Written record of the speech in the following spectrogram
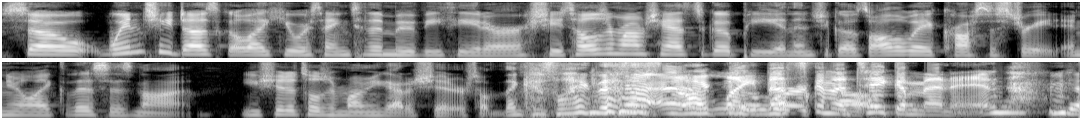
so when she does go like you were saying to the movie theater she tells her mom she has to go pee and then she goes all the way across the street and you're like this is not you should have told your mom you got a shit or something because like this is not like gonna that's gonna out. take a minute. yeah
